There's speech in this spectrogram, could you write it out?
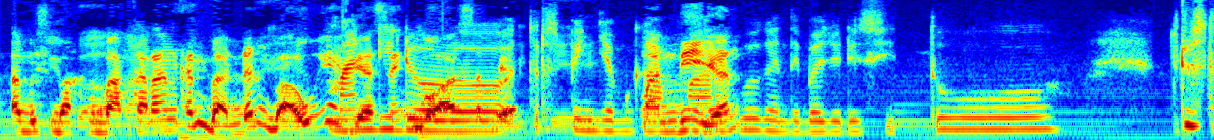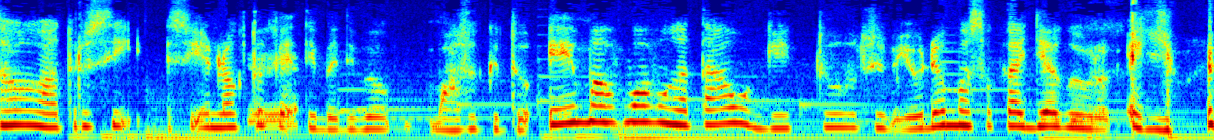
Abis Iya, bakar-bakaran Bang. kan badan bau ya Mandi biasanya bau asap dulu, ya. terus pinjam Mandi, kamar, kan? gue ganti baju di situ. Terus tahu nggak terus si si Inlock tuh kayak tiba-tiba masuk gitu. Eh maaf maaf nggak tahu gitu. Terus ya udah masuk aja gue bilang eh gimana?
